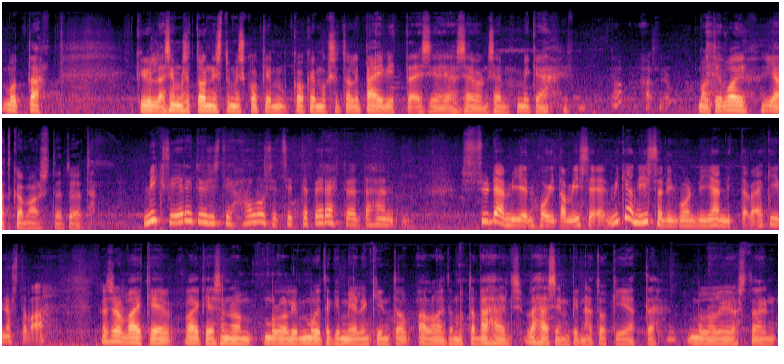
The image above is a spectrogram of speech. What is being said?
Mutta kyllä semmoiset onnistumiskokemukset oli päivittäisiä ja se on se, mikä motivoi jatkamaan sitä työtä. Miksi erityisesti halusit sitten perehtyä tähän sydämien hoitamiseen? Mikä niissä niin on niin jännittävää ja kiinnostavaa? No se on vaikea, vaikea sanoa. Mulla oli muitakin mielenkiintoalueita, mutta vähäisempinä toki. Että mulla oli jostain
